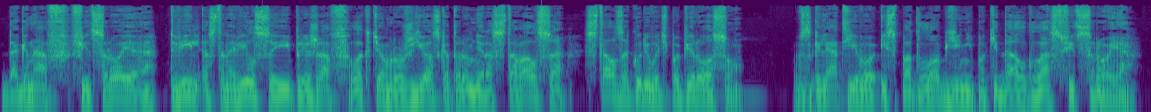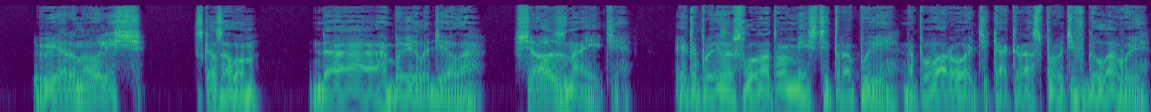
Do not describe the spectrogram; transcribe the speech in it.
Догнав Фицроя, Твиль остановился и, прижав локтем ружье, с которым не расставался, стал закуривать папиросу. Взгляд его из-под лобья не покидал глаз Фицроя. «Вернулись», — сказал он. «Да, было дело. Все знаете. Это произошло на том месте тропы, на повороте, как раз против головы.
